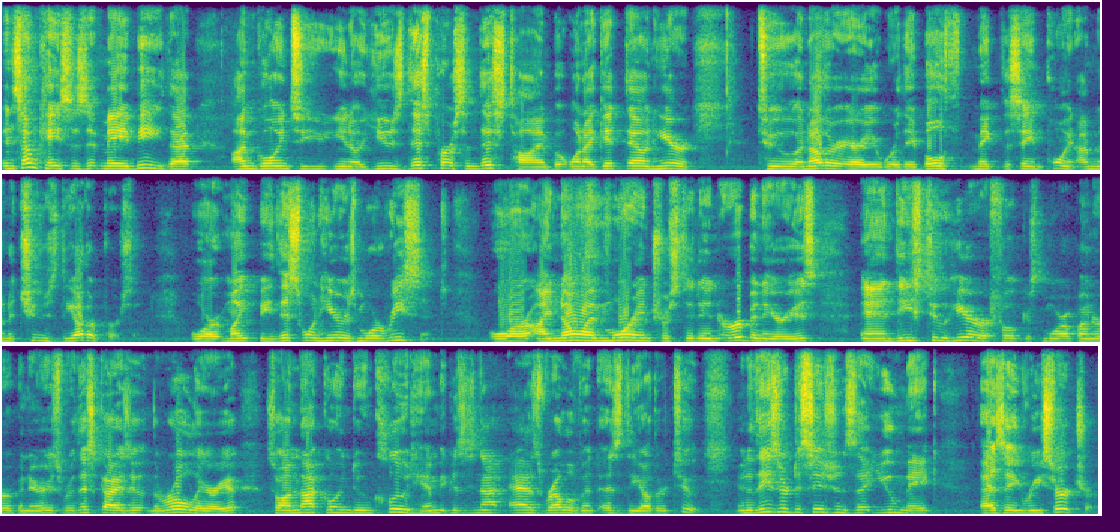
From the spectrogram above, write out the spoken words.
in some cases it may be that I'm going to you know use this person this time, but when I get down here to another area where they both make the same point, I'm going to choose the other person, or it might be this one here is more recent, or I know I'm more interested in urban areas and these two here are focused more up on urban areas where this guy's out in the rural area, so I'm not going to include him because he's not as relevant as the other two. You know, these are decisions that you make as a researcher.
